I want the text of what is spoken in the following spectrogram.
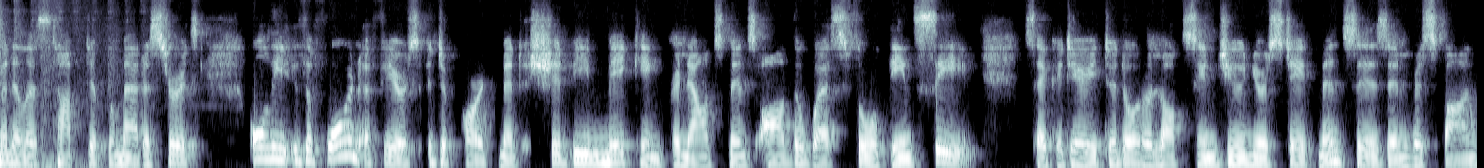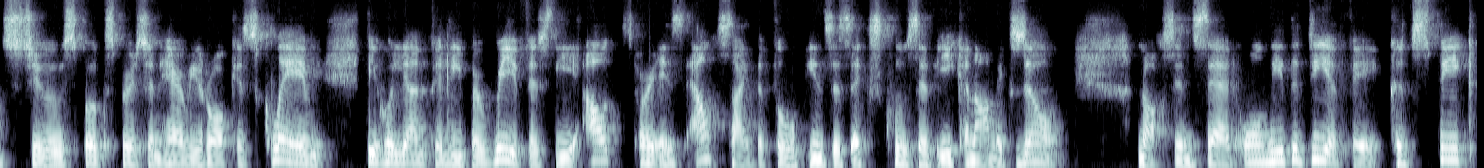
Manila's top diplomat asserts only the Foreign Affairs Department should be making pronouncements on the West Philippine Sea. Secretary Teodoro Locsin Jr.'s statements is in response to spokesperson Harry Roque's claim the Julian Felipe Reef is the out or is outside the Philippines' exclusive economic zone. Locsin said only the DFA could speak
